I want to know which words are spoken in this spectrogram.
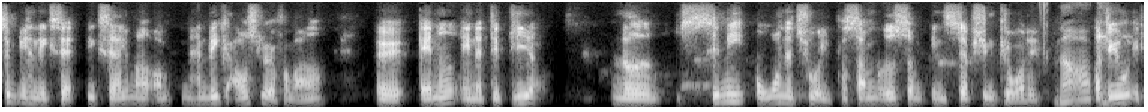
simpelthen ikke, ikke særlig meget om den. Han vil ikke afsløre for meget øh, andet, end at det bliver noget semi-overnaturligt på samme måde, som Inception gjorde det. Nå, okay. Og det er jo et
